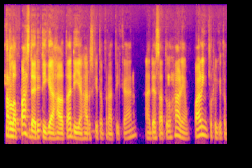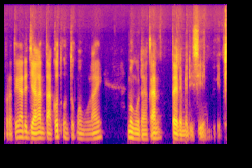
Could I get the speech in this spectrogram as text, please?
terlepas dari tiga hal tadi yang harus kita perhatikan, ada satu hal yang paling perlu kita perhatikan, ada jangan takut untuk memulai menggunakan telemedicine begitu.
